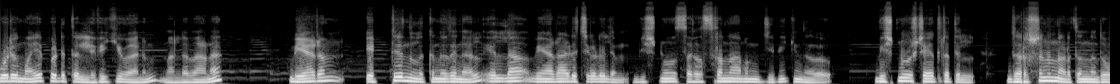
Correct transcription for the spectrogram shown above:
ഒരു മയപ്പെടുത്തൽ ലഭിക്കുവാനും നല്ലതാണ്. വ്യാഴം എട്ടിൽ നിൽക്കുന്നതിനാൽ എല്ലാ വ്യാഴാഴ്ചകളിലും വിഷ്ണു സഹസ്രനാമം ജപിക്കുന്നതോ വിഷ്ണു ക്ഷേത്രത്തിൽ ദർശനം നടത്തുന്നതോ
